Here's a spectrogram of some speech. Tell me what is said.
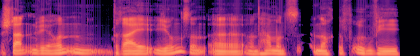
standen wir unten drei Jungs und, äh, und haben uns noch irgendwie.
